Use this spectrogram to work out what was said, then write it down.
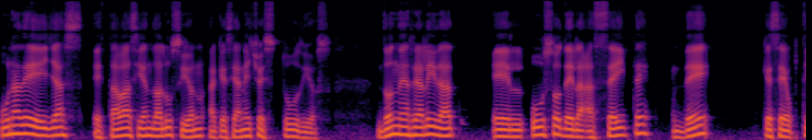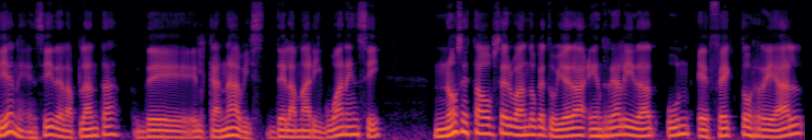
una de ellas estaba haciendo alusión a que se han hecho estudios donde en realidad el uso del aceite de que se obtiene en sí de la planta del cannabis, de la marihuana en sí, no se está observando que tuviera en realidad un efecto real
